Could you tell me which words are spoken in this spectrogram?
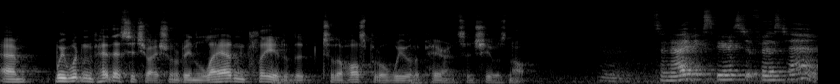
um, we wouldn't have had that situation. It would have been loud and clear to the to the hospital we were the parents and she was not. So now you've experienced it firsthand.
